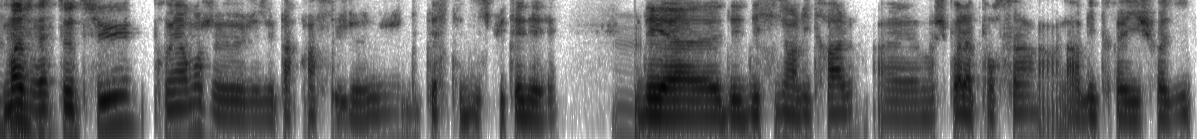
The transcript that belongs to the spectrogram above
moi je reste au-dessus. Premièrement, je pas principe, je, déteste discuter des, hmm. euh, des, décisions arbitrales. Euh, moi je suis pas là pour ça. Un arbitre, il choisit.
